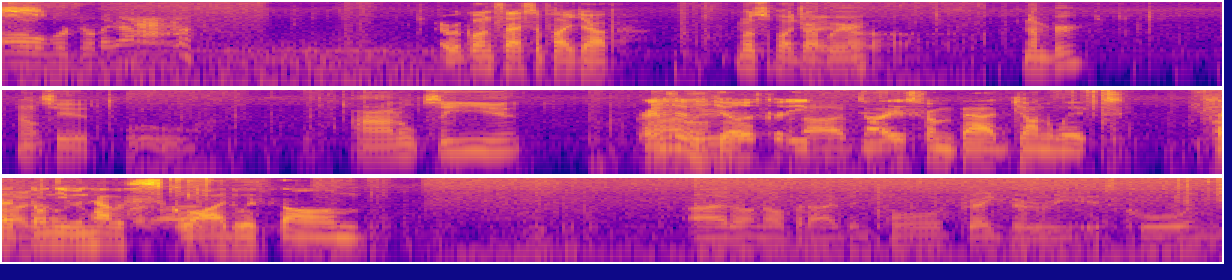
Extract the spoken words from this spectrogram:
Oh, we're building. Ah! Alright, we're going for that supply drop. What supply drop Okay, where? uh, Number? I don't see it. ooh. I don't see it. Brandon's Uh, just jealous because he Uh, dies from bad John Wicks that I don't don't even have a squad with um. I don't know, but I've been told Gregory is cool and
